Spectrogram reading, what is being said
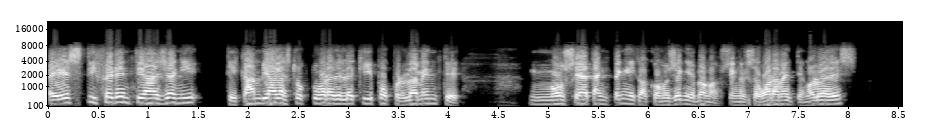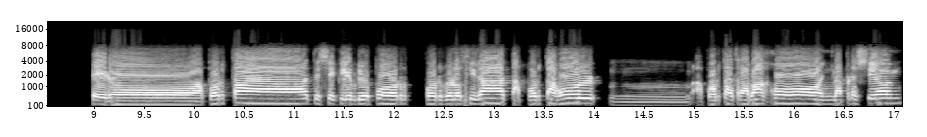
es diferente a Jenny que cambia la estructura del equipo, probablemente no sea tan técnica como Jenny, bueno, seguramente no lo es, pero aporta desequilibrio por, por velocidad, aporta gol, mmm, aporta trabajo en la presión,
